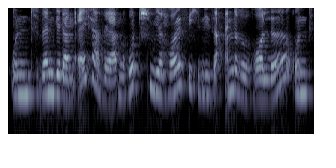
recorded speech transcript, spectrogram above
Und wenn wir dann älter werden, rutschen wir häufig in diese andere Rolle. Und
